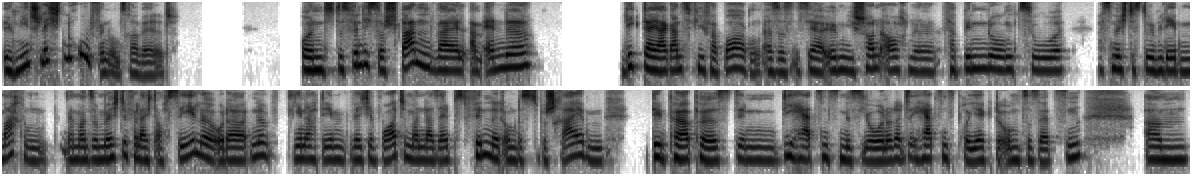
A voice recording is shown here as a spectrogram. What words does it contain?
irgendwie einen schlechten Ruf in unserer Welt. Und das finde ich so spannend, weil am Ende liegt da ja ganz viel verborgen. Also es ist ja irgendwie schon auch eine Verbindung zu, was möchtest du im Leben machen? Wenn man so möchte, vielleicht auch Seele oder ne, je nachdem, welche Worte man da selbst findet, um das zu beschreiben, den Purpose, den, die Herzensmission oder die Herzensprojekte umzusetzen. Ähm,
